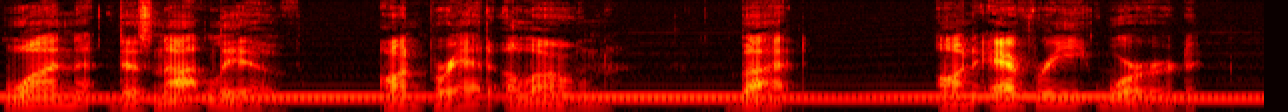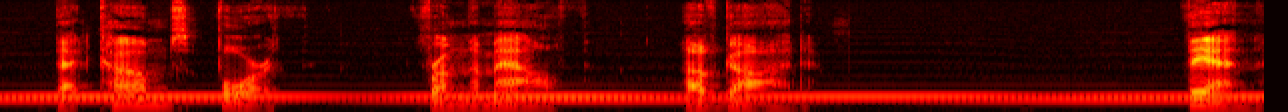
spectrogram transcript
one does not live on bread alone, but on every word that comes forth from the mouth of God. Then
